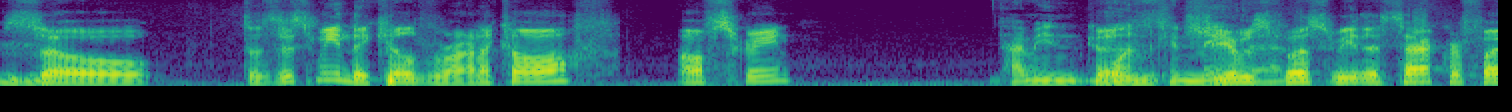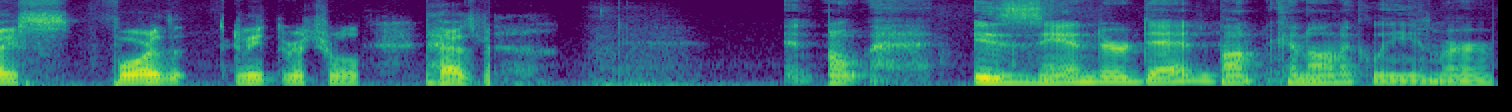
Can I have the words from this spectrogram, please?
Mhm. So, does this mean they killed Veronica off off screen? I mean, one can make she was that. supposed to be the sacrifice for the activate the ritual. It has been. And- oh, is Xander dead canonically? Or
